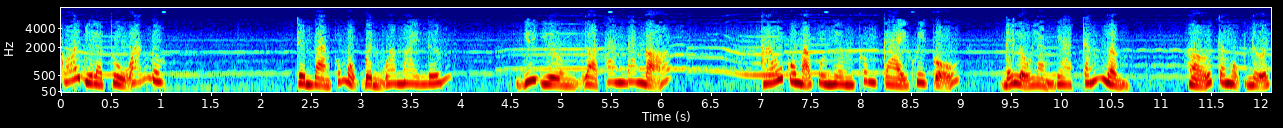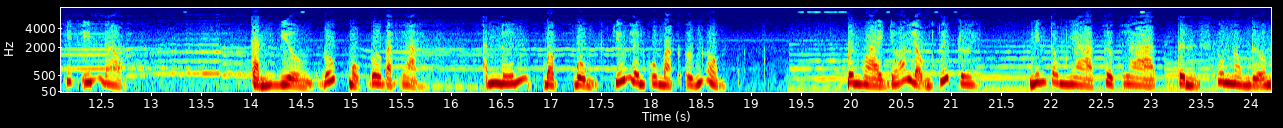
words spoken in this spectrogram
có gì là thù oán đâu. Trên bàn có một bình hoa mai lớn, dưới giường lò than đang đỏ. Áo của mã phu nhân không cài khuy cổ, để lộ làn da trắng ngần, hở cả một nửa chiếc yếm đào. Cạnh giường đốt một đôi bạch lạp, ánh nến bập bùng chiếu lên khuôn mặt ửng hồng. Bên ngoài gió lộng tuyết rơi nhưng trong nhà thực là tình xuân nồng đượm.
